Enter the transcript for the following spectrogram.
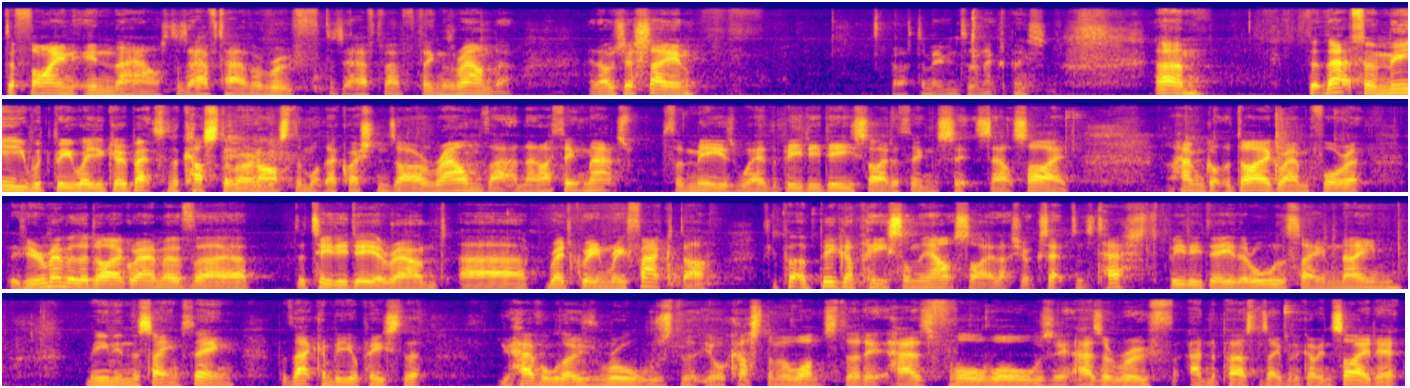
define in the house. Does it have to have a roof? Does it have to have things around it? And I was just saying, I have to move into the next piece. Um, that that for me would be where you go back to the customer and ask them what their questions are around that. And then I think that's for me is where the BDD side of things sits outside. I haven't got the diagram for it, but if you remember the diagram of uh, the TDD around uh, red green refactor, if you put a bigger piece on the outside, that's your acceptance test. BDD, they're all the same name, meaning the same thing, but that can be your piece that you have all those rules that your customer wants that it has four walls, it has a roof, and the person's able to go inside it.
